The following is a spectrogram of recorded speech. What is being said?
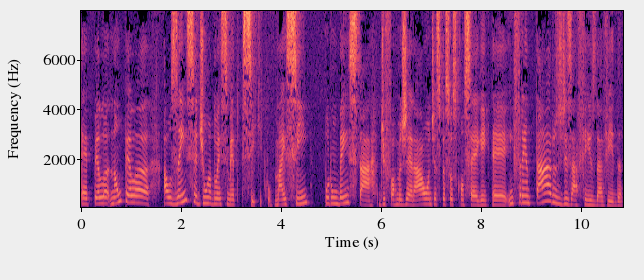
é, pela, não pela ausência de um adoecimento psíquico, mas sim por um bem-estar de forma geral, onde as pessoas conseguem é, enfrentar os desafios da vida,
